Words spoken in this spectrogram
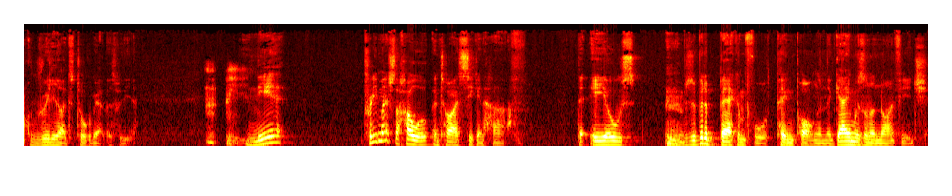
I'd really like to talk about this with you. Near pretty much the whole entire second half, the Eels it was a bit of back and forth, ping pong, and the game was on a knife edge.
